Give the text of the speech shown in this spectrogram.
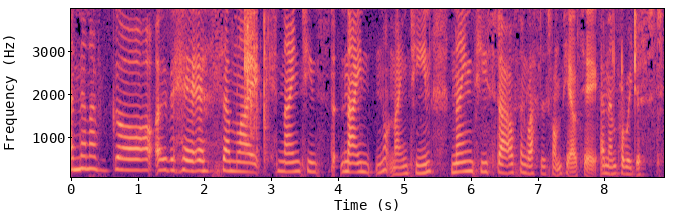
And then I've got over here some like 19, st- nine, not 19, 90s style sunglasses from PLT. And then probably just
